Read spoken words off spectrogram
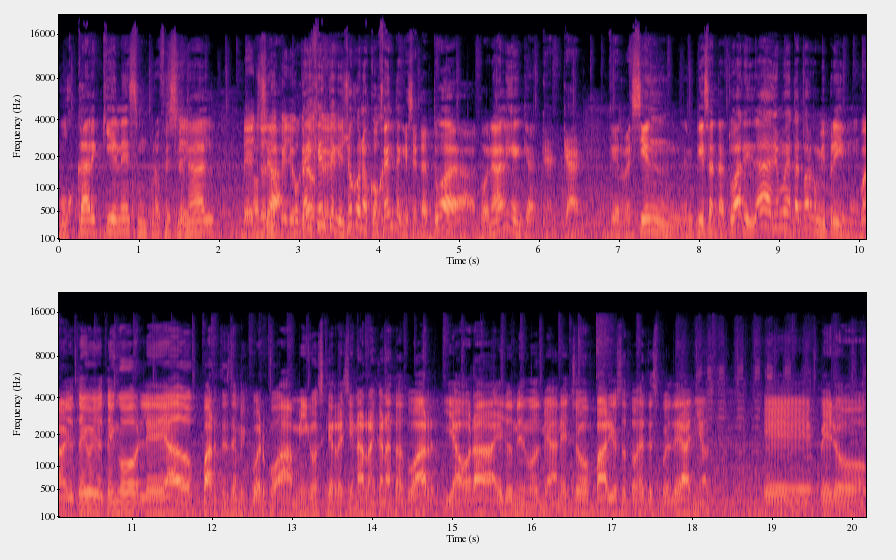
buscar quién es un profesional. De hecho, O es lo que yo porque creo hay gente que- que... yo conozco gente que se tatúa con alguien que, que, que- que recién empieza a tatuar y ah, yo me voy a tatuar con mi primo. Bueno, yo te digo, yo tengo, le he dado partes de mi cuerpo a amigos que recién arrancan a tatuar y ahora ellos mismos me han hecho varios tatuajes después de años. Eh, pero,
